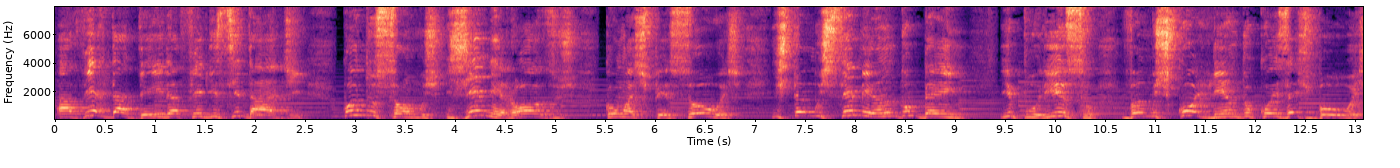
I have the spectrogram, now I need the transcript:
à verdadeira felicidade. Quando somos generosos com as pessoas, estamos semeando bem e por isso vamos colhendo coisas boas.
